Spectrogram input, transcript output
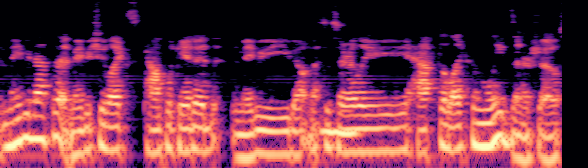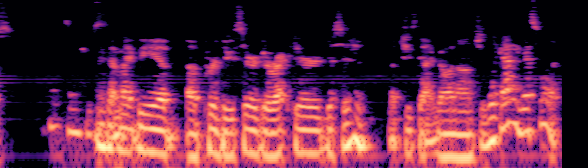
maybe that's it. Maybe she likes complicated. Maybe you don't necessarily have to like them leads in her shows. That's I interesting. think that might be a, a producer director decision that she's got going on. She's like, ah, guess what?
